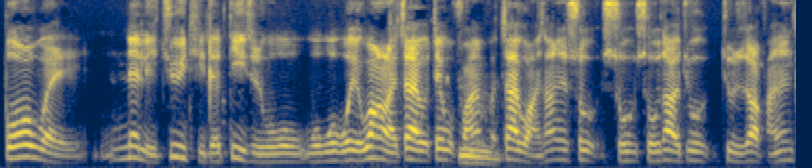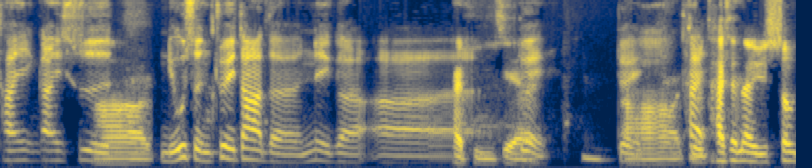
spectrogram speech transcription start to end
波尾那里，具体的地址我我我我也忘了，在在反正在网上就搜搜搜到就就知道，反正他应该是牛省最大的那个呃太平间对。对，就它相当于收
